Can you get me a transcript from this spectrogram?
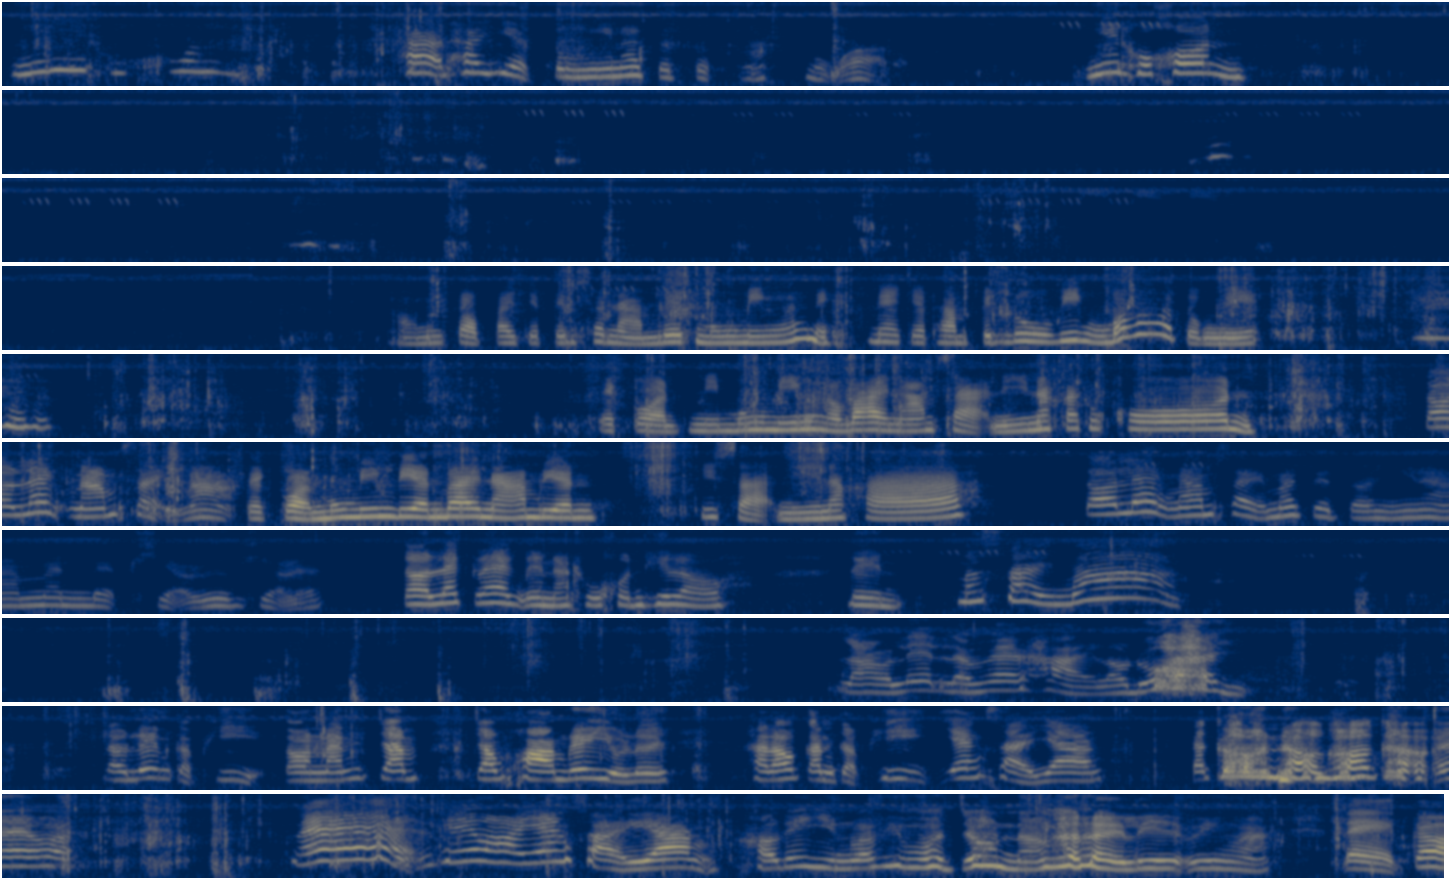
นี่ทุกคน ถ้าถ้าเหยียบตรงนี้น่าจะตกนะหนูว่า นี่ ทุกคน เอานี่ต่อไปจะเป็นสนามเล่นมุงมิงแล้วนี่ แม่จะทำเป็นลู่วิ่งบ้าตรงนี้ แต่ก่อนมีมุ้งมิ้งมาว่ายน้ำสระนี้นะคะทุกคน อนแรกน้ำใสมาก แต่ก่อนมุ้งมิ้งเรียนว่ายน้ำเรียนที่สระนี้นะคะ ตอนแรกน้ำใสมากแต่ตอนนี้น้ำมันแบบเขียวเริ่มเขียวแล้ว ตอนแรกๆเลยนะทุกคนที่เราเล่นมันใสมาก เราเล่นแล้วแม่ถ่ายเราด้วย เราเล่นกับพี่ ตอนนั้นจำจำความได้อยู่เลยทะเลาะกันกับพี่ แย่งสายยาง ตะโกนบอกพ่อกับแม่ว่าแม่พี่มาแย่งสายยางเขาได้ยินว่าพี่โมจมน้ำก็เลยรีบวิ่งมา แต่ก็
